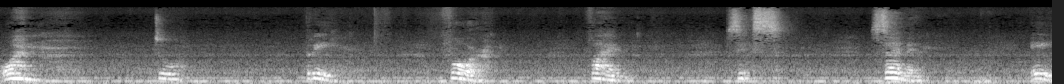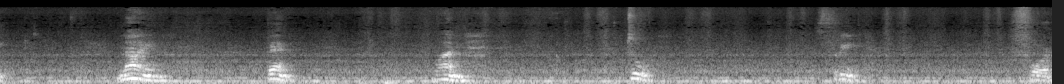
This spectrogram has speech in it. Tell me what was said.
1, 2, 3, 4, 5, 6, 7, 8, 9, 10, 1, 2, 3, 4,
